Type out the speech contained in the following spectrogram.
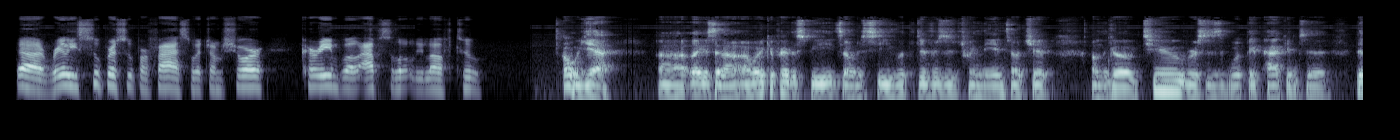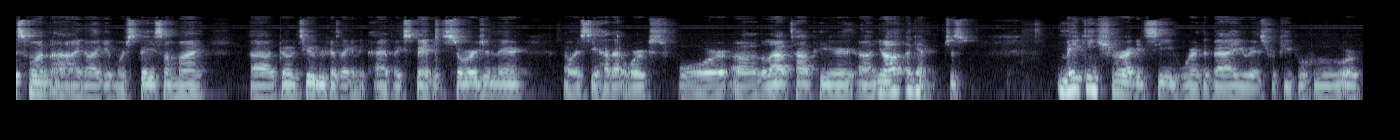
Uh, really super super fast, which I'm sure Kareem will absolutely love too. Oh yeah, uh, like I said, I, I, want to compare the speeds. I want to see what the difference is between the Intel chip on the Go 2 versus what they pack into this one. Uh, I know I get more space on my uh, Go 2 because I can I have expanded storage in there. I want to see how that works for uh, the laptop here. Uh, you know, again, just making sure I can see where the value is for people who are,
